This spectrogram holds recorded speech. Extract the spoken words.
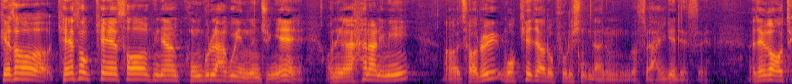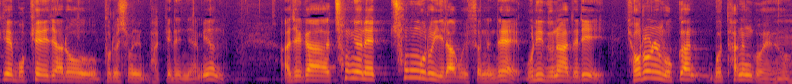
그래서 계속해서 그냥 공부를 하고 있는 중에 어느 날 하나님이 어, 저를 목회자로 부르신다는 것을 알게 됐어요. 제가 어떻게 목회자로 부르심을 받게 됐냐면 아, 제가 청년의 총무로 일하고 있었는데 우리 누나들이 결혼을 못, 가, 못 하는 거예요.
